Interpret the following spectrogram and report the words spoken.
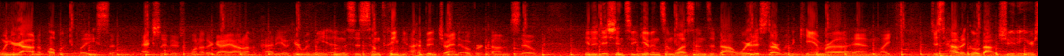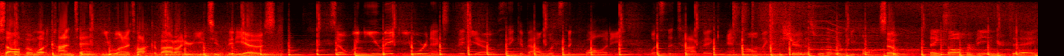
when you're out in a public place. And actually there's one other guy out on the patio here with me. And this is something I've been trying to overcome. So in addition to giving some lessons about where to start with the camera and like just how to go about shooting yourself and what content you want to talk about on your YouTube videos. So when you make your next video, think about what's the quality, what's the topic, and how am I going to share this with other people. So thanks all for being here today,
